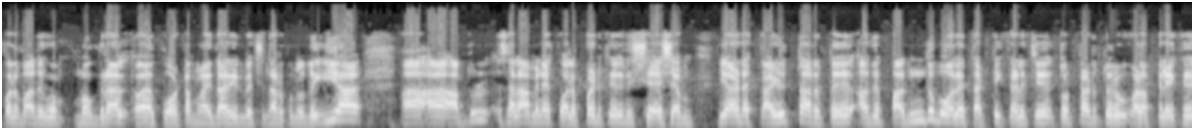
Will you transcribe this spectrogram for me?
കൊലപാതകം മൊഗ്രാൽ കോട്ട മൈതാനിയിൽ വെച്ച് നടക്കുന്നത്. ഈ അബ്ദുൾ സലാമിനെ കൊലപ്പെടുത്തിയതിനു ശേഷം ഇയാളുടെ കഴുത്തറുത്ത് അത് പന്ത് പോലെ തട്ടിക്കളിച്ച് തൊട്ടടുത്തൊരു വളപ്പിലേക്ക്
